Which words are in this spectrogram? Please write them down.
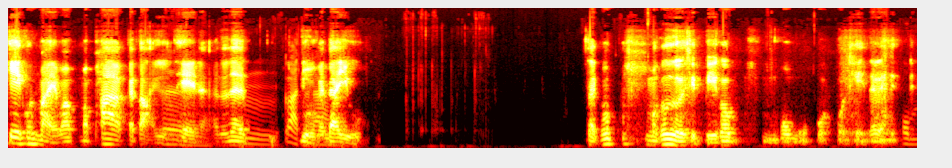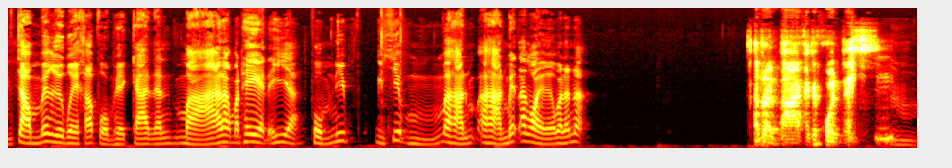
เก้ๆคนใหม่มามาภาคกระต่ายอื่นแทนอะอันนั้นน่ะอืมก็อาจอยู่จะกันได้อยู่ แต่ก็มันก็เลยสิบปีก็ผมผมผมเห็นได้เลยผมจำไม่ลืมเลยครับ ผมเหตุการณ์นั้นหมาทั้งประเทศไอ้เหี้ยผมนี่ไอ้เหี้ยอืมอาหารอาหารเม็ดอร่อยเลยวันนั้นอะอร่อยปากกันทุกคนนะอืม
